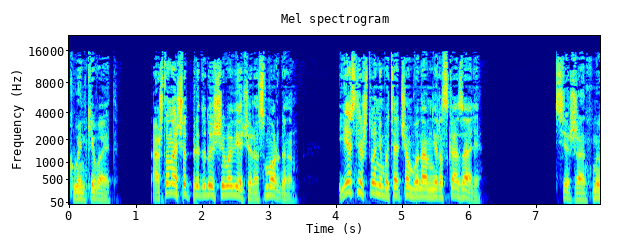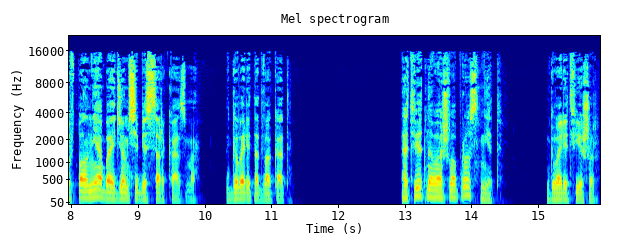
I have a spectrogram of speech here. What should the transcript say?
Куин кивает. А что насчет предыдущего вечера с Морганом? Есть ли что-нибудь, о чем вы нам не рассказали? Сержант, мы вполне обойдемся без сарказма, говорит адвокат. Ответ на ваш вопрос нет, говорит Фишер.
